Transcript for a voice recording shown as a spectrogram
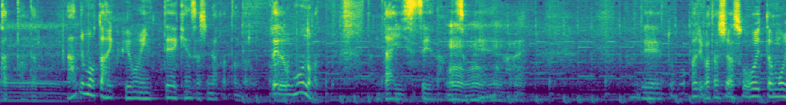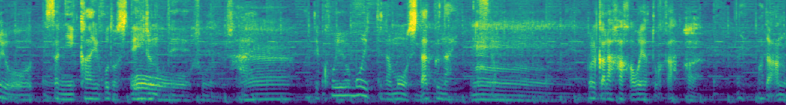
たんだろう。うん。なんでもっと早く病院行って検査しなかったんだろうって思うのが第一声なんですよね。うんうんうんうん。はい、でやっぱり私はそういった思いを実は2回ほどしているのでおーそうなんですね、でこういう思いっていうのはもうしたくないんですよ。これから母親とかはまだあの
